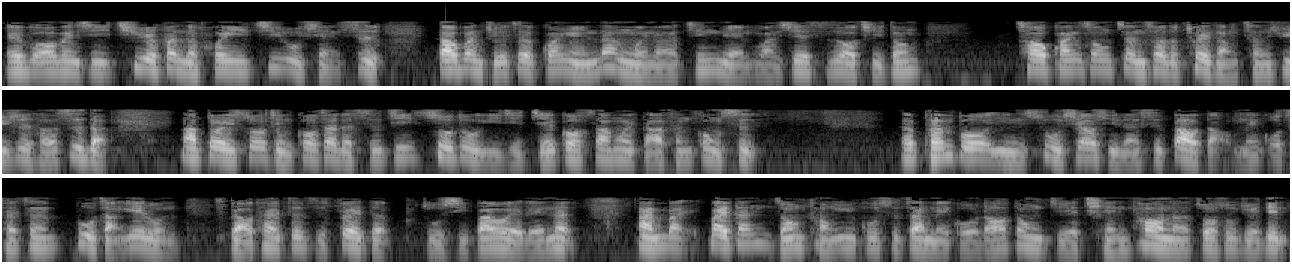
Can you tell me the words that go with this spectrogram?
FOMC 七月份的会议记录显示，大部分决策官员认为呢，今年晚些时候启动超宽松政策的退场程序是合适的。那对于缩减购债的时机、速度以及结构尚未达成共识。而彭博引述消息人士报道，美国财政部长耶伦表态支持费的主席鲍威尔连任。那拜拜登总统预估是在美国劳动节前后呢做出决定。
